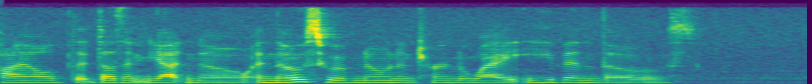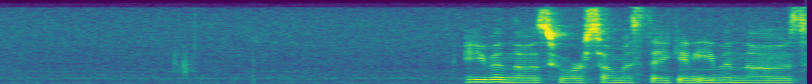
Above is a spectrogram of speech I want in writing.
child that doesn't yet know, and those who have known and turned away, even those even those who are so mistaken, even those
